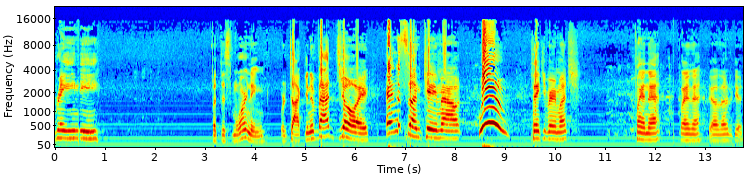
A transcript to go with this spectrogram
rainy. But this morning, we're talking about joy. And the sun came out. Woo! Thank you very much. Plan that. Plan that. Yeah, that was good.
